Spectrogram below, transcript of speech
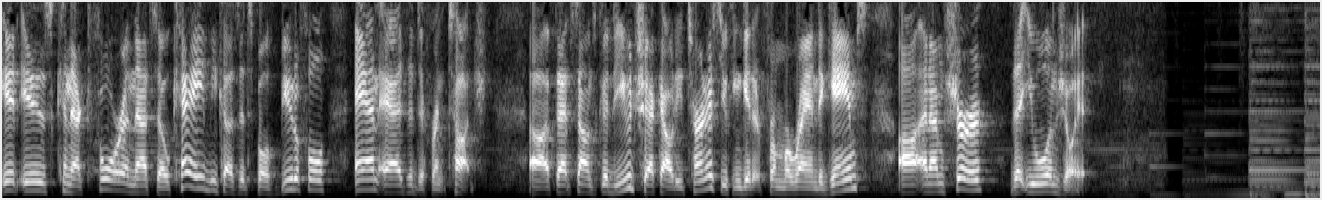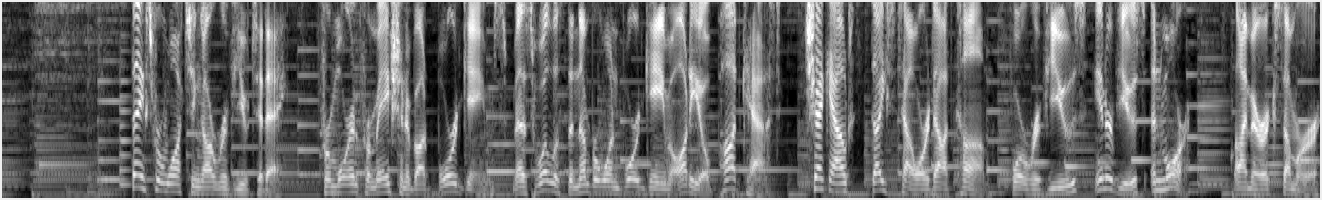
it is Connect 4, and that's okay because it's both beautiful and adds a different touch. Uh, if that sounds good to you, check out Eternas. You can get it from Maranda Games, uh, and I'm sure that you will enjoy it. Thanks for watching our review today. For more information about board games, as well as the number one board game audio podcast, check out Dicetower.com for reviews, interviews, and more. I'm Eric Summerer,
